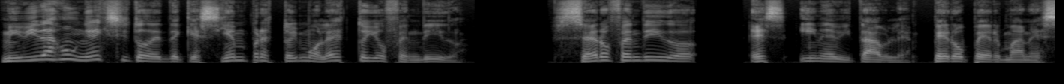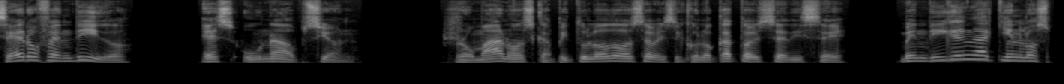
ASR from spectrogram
mi vida es un éxito desde que siempre estoy molesto y ofendido. Ser ofendido es inevitable, pero permanecer ofendido es una opción. Romanos capítulo 12, versículo 14 dice, bendigan a, los,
